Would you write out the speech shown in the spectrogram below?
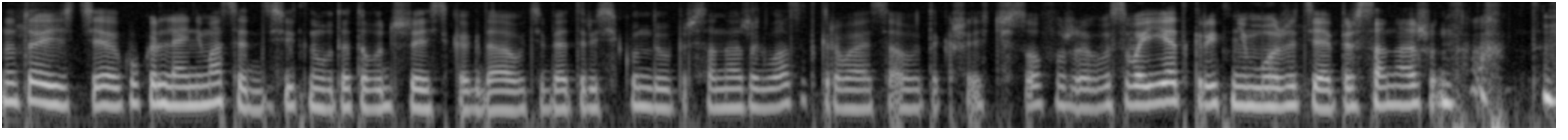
Ну, то есть э, кукольная анимация — это действительно вот эта вот жесть, когда у тебя 3 секунды у персонажа глаз открывается, а вы так 6 часов уже, вы свои открыть не можете, а персонажу надо.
